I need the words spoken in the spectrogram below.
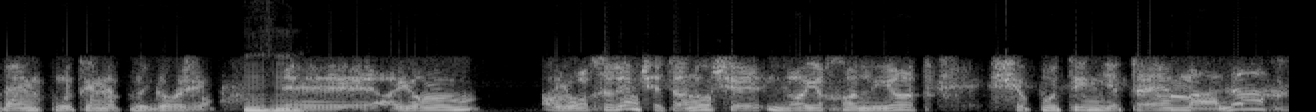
בין פוטין לפריגוז'ין. Mm-hmm. היום היו אחרים שטענו שלא יכול להיות שפוטין יתאם מהלך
